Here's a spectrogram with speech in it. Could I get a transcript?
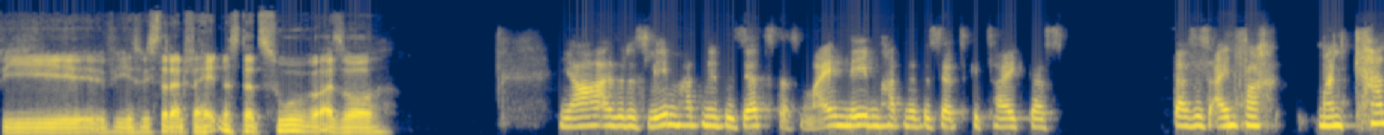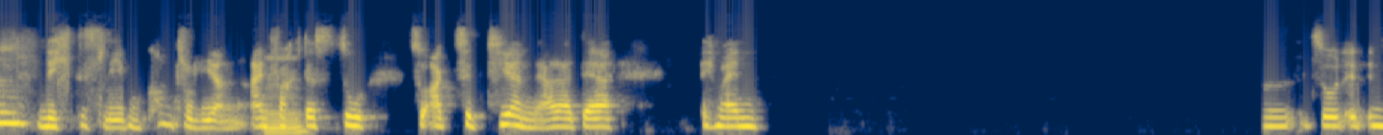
Wie, wie, wie ist da dein Verhältnis dazu? Also. Ja, also das Leben hat mir bis jetzt, das mein Leben hat mir bis jetzt gezeigt, dass, dass es einfach, man kann nicht das Leben kontrollieren. Einfach mhm. das zu, zu akzeptieren. Ja, der, ich meine, so in, in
